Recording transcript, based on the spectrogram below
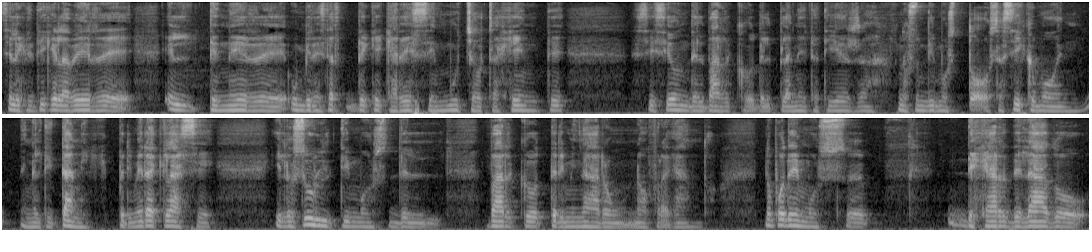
Se le critica el haber... Eh, el tener eh, un bienestar de que carece mucha otra gente. Si se hunde el barco del planeta Tierra, nos hundimos todos, así como en, el Titanic, primera clase, y los últimos del barco terminaron naufragando. No podemos eh, dejar de lado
